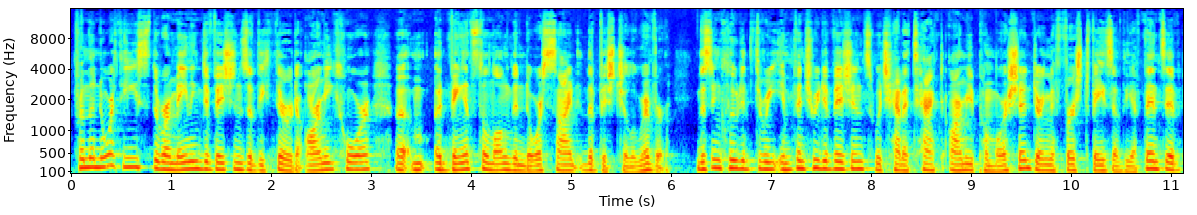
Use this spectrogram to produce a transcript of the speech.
From the northeast, the remaining divisions of the 3rd Army Corps uh, advanced along the north side of the Vistula River. This included three infantry divisions, which had attacked Army Pomorze during the first phase of the offensive,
